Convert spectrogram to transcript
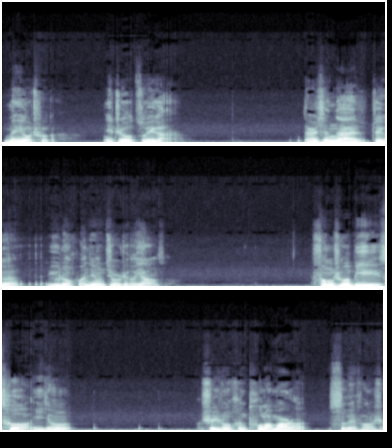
没有车感，你只有嘴感。但是现在这个舆论环境就是这个样子，逢车必测已经。是一种很土老帽的思维方式。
